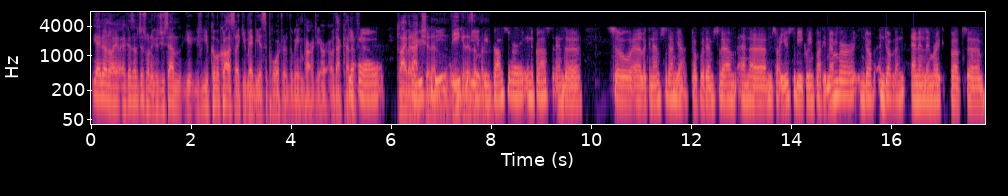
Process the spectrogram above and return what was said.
Yeah, no, no. Because I, was just wondering because you sound you, you've, come across like you may be a supporter of the Green Party or, or that kind yeah, of uh, climate I action to be- and I used to be veganism. a Green And, councillor in the past, and uh, so uh, like in Amsterdam, yeah, talk about Amsterdam, and um, so I used to be a Green Party member in, Dub- in Dublin and in Limerick, but. Um,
